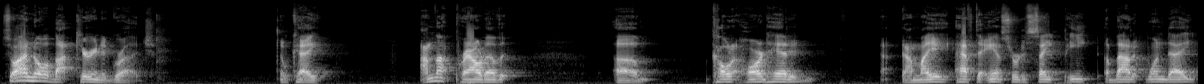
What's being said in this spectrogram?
So I know about carrying a grudge. Okay. I'm not proud of it. Um, call it hard headed. I may have to answer to St. Pete about it one day.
